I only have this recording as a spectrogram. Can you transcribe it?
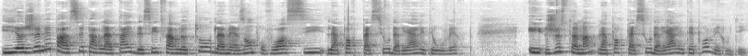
Il n'a jamais passé par la tête d'essayer de faire le tour de la maison pour voir si la porte patio derrière était ouverte. Et justement, la porte patio derrière n'était pas verrouillée.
